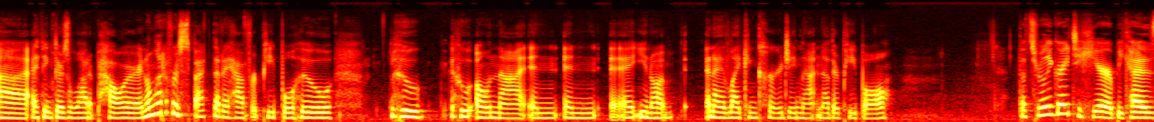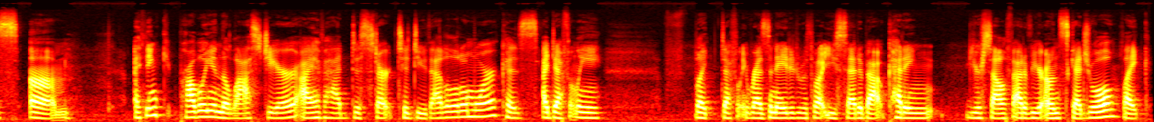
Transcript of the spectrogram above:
uh, i think there's a lot of power and a lot of respect that i have for people who who who own that and and uh, you know and I like encouraging that in other people. That's really great to hear because um, I think probably in the last year I have had to start to do that a little more because I definitely like definitely resonated with what you said about cutting yourself out of your own schedule like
